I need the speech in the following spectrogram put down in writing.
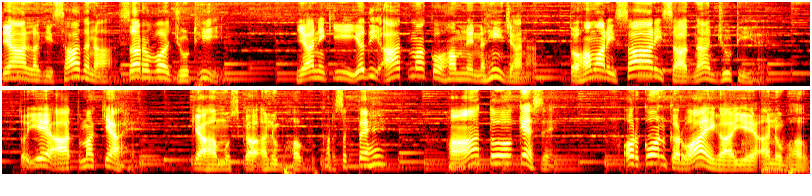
त्या लगी साधना सर्व झूठी यानी कि यदि आत्मा को हमने नहीं जाना तो हमारी सारी साधना झूठी है। तो ये आत्मा क्या है? क्या हम उसका अनुभव कर सकते हैं? हाँ तो कैसे? और कौन करवाएगा ये अनुभव?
